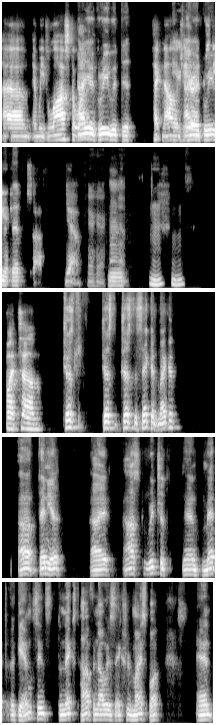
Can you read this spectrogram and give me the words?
um, and we've lost a lot i agree with the technology i agree with that stuff yeah here here mm. yeah. Mm-hmm. Mm-hmm. but um just just just a second, Michael. Uh, Daniel, I asked Richard and Matt again since the next half an hour is actually my spot, and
